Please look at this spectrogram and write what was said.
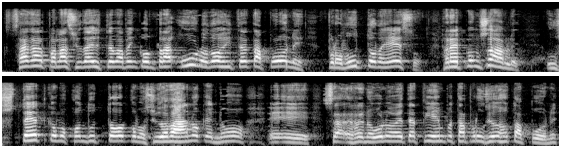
Salga para la ciudad y usted va a encontrar uno, dos y tres tapones, producto de eso. Responsable, usted como conductor, como ciudadano que no eh, renovó el a tiempo, está produciendo esos tapones.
